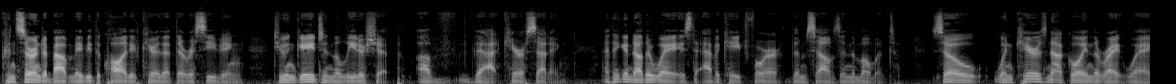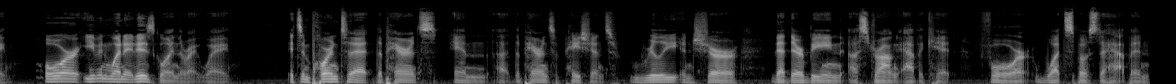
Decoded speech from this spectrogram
concerned about maybe the quality of care that they're receiving to engage in the leadership of that care setting. I think another way is to advocate for themselves in the moment. So when care is not going the right way, or even when it is going the right way, it's important that the parents and uh, the parents of patients really ensure that they're being a strong advocate for what's supposed to happen,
